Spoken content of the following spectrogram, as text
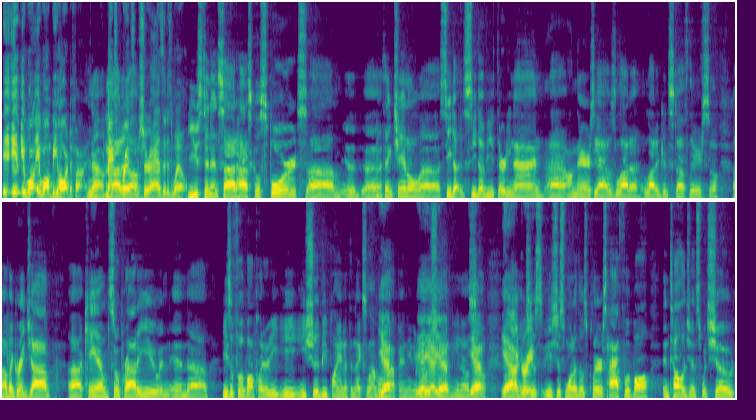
it, it, it won't it won't be hard to find. No, Max Preps. I'm sure has it as well. Houston Inside High School Sports. Um, uh, uh, I think channel uh, CW thirty nine uh, on theirs. Yeah, it was a lot of a lot of good stuff there. So, uh, but great job, uh, Cam. So proud of you. And and uh, he's a football player. He, he he should be playing at the next level, in Yeah. my opinion. He Yeah, really yeah, should. yeah. You know. Yeah. So Yeah, I uh, he's agree. just- he's just one of those players, high football intelligence, which showed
